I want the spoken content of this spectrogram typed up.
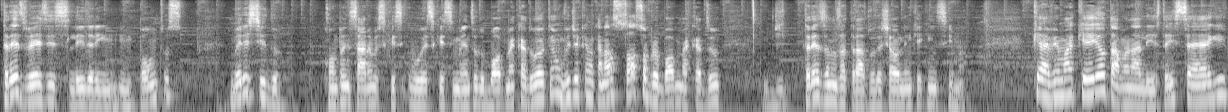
Três vezes líder em, em pontos. Merecido. Compensaram o, esqueci, o, esquecimento do Bob McAdoo. Eu tenho um vídeo aqui no canal só sobre o Bob McAdoo de três anos atrás, vou deixar o link aqui em cima. Kevin McHale estava na lista e segue,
